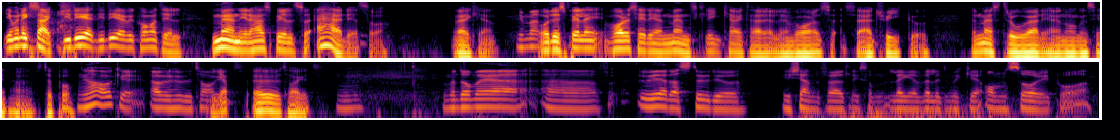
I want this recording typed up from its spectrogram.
Ja men exakt, det är det, det är det jag vill komma till. Men i det här spelet så är det så. Verkligen. Ja, men, Och det spelar, vare sig det är en mänsklig karaktär eller en varelse, så är Trico den mest trovärdiga jag någonsin har stött på. Ja, okej. Överhuvudtaget. Japp, överhuvudtaget. Mm. Men de är... Uh, Ueda Studio är känd för att liksom lägga väldigt mycket omsorg på eh,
